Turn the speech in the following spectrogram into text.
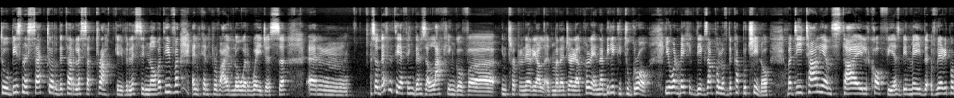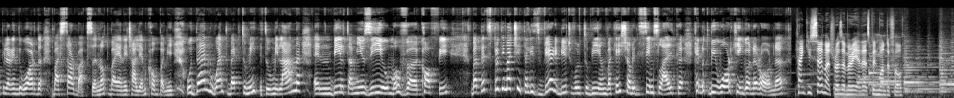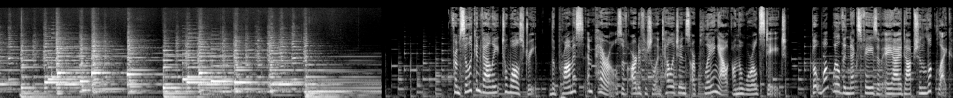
to business sector that are less attractive, less innovative, and can provide lower wages. Um, so definitely i think there's a lacking of uh, entrepreneurial and managerial and ability to grow. You were making the example of the cappuccino but the italian style coffee has been made very popular in the world by starbucks not by an italian company who then went back to, me, to milan and built a museum of uh, coffee but that's pretty much it. It's very beautiful to be on vacation, but it seems like cannot be working on her own. Thank you so much, Rosamaria. That's been wonderful. From Silicon Valley to Wall Street, the promise and perils of artificial intelligence are playing out on the world stage. But what will the next phase of AI adoption look like?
